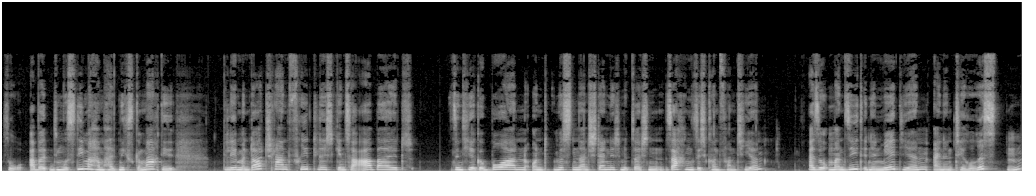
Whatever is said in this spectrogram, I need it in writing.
So, aber die Muslime haben halt nichts gemacht. Die, die leben in Deutschland friedlich, gehen zur Arbeit, sind hier geboren und müssen dann ständig mit solchen Sachen sich konfrontieren. Also man sieht in den Medien einen Terroristen,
